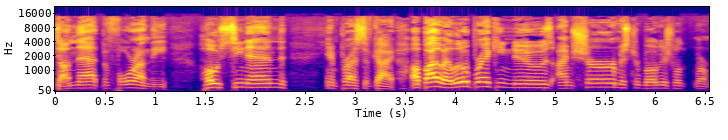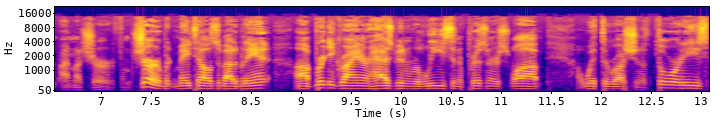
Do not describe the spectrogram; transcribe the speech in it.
done that before on the hosting end. Impressive guy. Oh, by the way, a little breaking news. I'm sure Mr. Bogus will. Or I'm not sure if I'm sure, but may tell us about it. But uh, Brittney Griner has been released in a prisoner swap with the Russian authorities.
